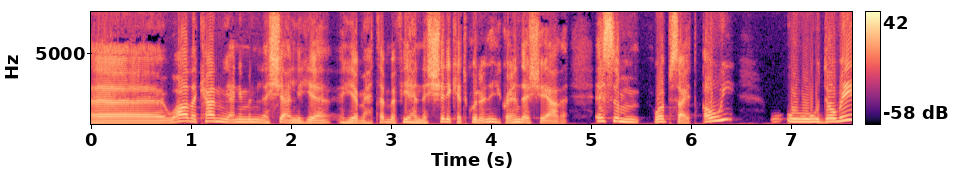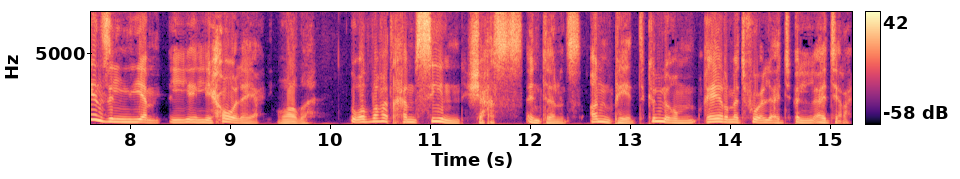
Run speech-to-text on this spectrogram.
آه وهذا كان يعني من الأشياء اللي هي هي مهتمة فيها إن الشركة تكون عندها يكون عندها الشيء هذا، اسم website قوي و domains اللي يم اللي حوله يعني. واضح. وظفت 50 شخص interns unpaid كلهم غير مدفوع الأجرة.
